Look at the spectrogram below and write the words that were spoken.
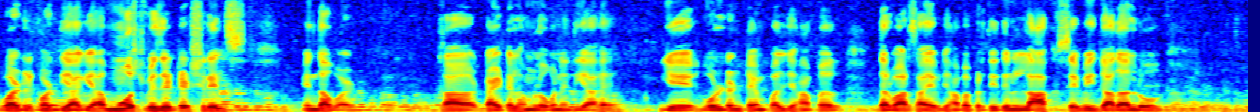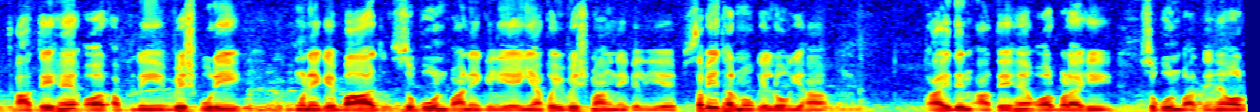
वर्ल्ड रिकॉर्ड दिया गया। Most visited shrines in the world का टाइटल हम लोगों ने दिया है। ये गोल्डन टेंपल जहाँ पर दरबार साहिब, जहाँ पर प्रतिदिन लाख से भी ज़्यादा लोग आते हैं और अपनी विश पूरी होने के बाद सुकून पाने के लिए या कोई विश मांगने के लिए सभी धर्मों के लोग यहाँ आए दिन आते हैं और बड़ा ही सुकून पाते हैं और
